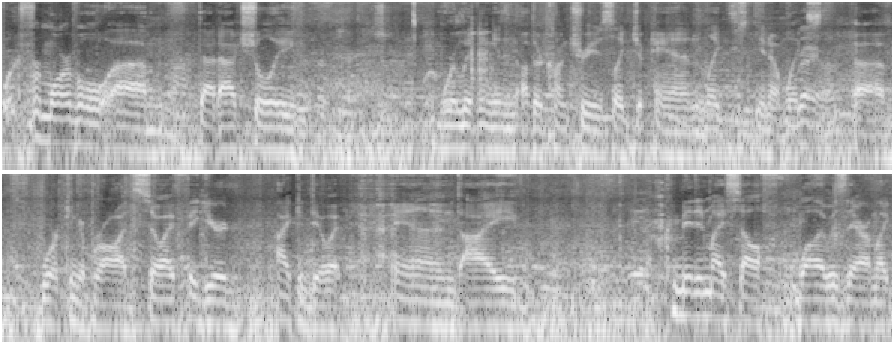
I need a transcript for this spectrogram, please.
worked for Marvel um, that actually were living in other countries like Japan, like you know, like Right. uh, working abroad. So I figured I could do it, and I committed myself while I was there. I'm like,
